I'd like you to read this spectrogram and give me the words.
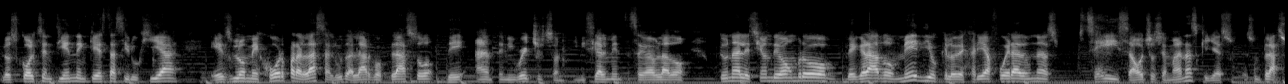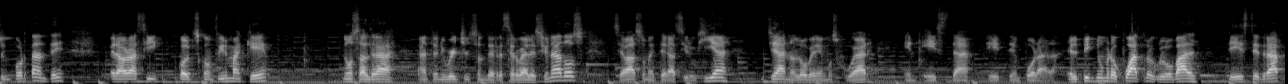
los Colts entienden que esta cirugía es lo mejor para la salud a largo plazo de Anthony Richardson. Inicialmente se había hablado de una lesión de hombro de grado medio que lo dejaría fuera de unas 6 a 8 semanas, que ya es, es un plazo importante, pero ahora sí, Colts confirma que no saldrá Anthony Richardson de reserva de lesionados, se va a someter a cirugía ya no lo veremos jugar en esta eh, temporada. El pick número 4 global de este draft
